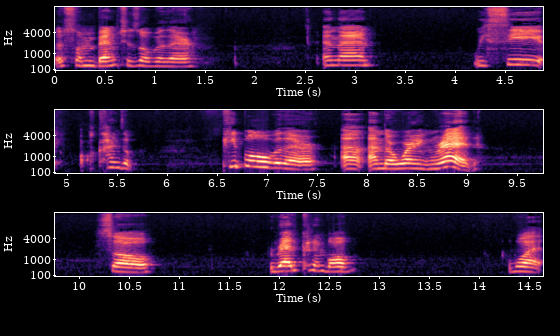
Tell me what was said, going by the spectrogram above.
There's some benches over there. And then we see all kinds of people over there and, and they're wearing red. So red could involve What?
